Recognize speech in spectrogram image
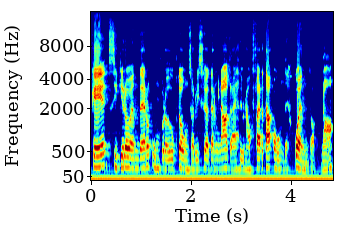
que si quiero vender un producto o un servicio determinado a través de una oferta o un descuento, ¿no?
